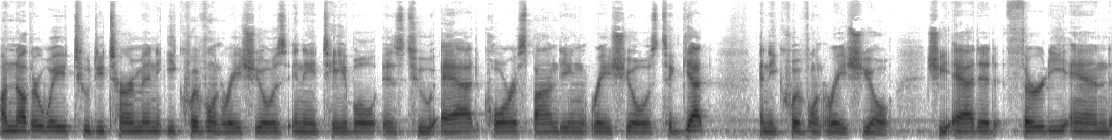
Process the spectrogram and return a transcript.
another way to determine equivalent ratios in a table is to add corresponding ratios to get an equivalent ratio. She added 30 and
